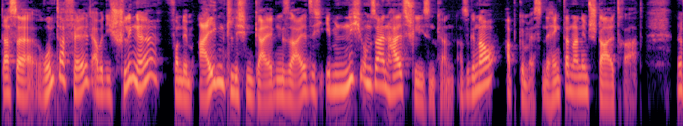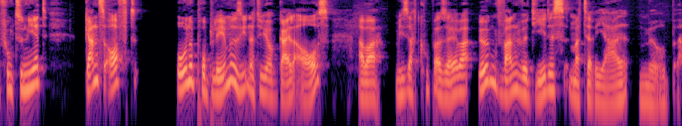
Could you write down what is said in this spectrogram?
dass er runterfällt, aber die Schlinge von dem eigentlichen Galgenseil sich eben nicht um seinen Hals schließen kann. Also genau abgemessen. Der hängt dann an dem Stahldraht. Der funktioniert ganz oft ohne Probleme, sieht natürlich auch geil aus, aber wie sagt Cooper selber, irgendwann wird jedes Material mürbe.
